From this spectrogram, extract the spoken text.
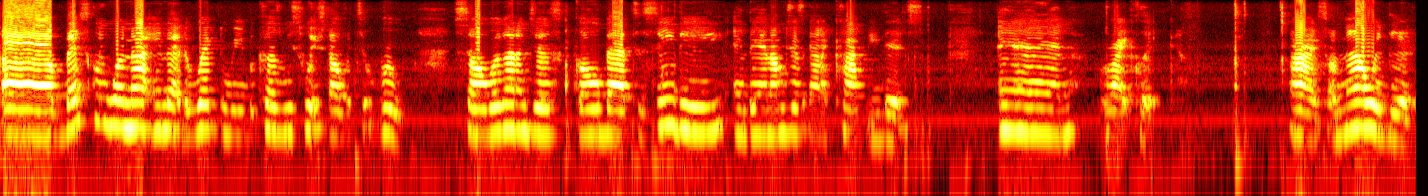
Uh, basically, we're not in that directory because we switched over to root. So we're going to just go back to CD and then I'm just going to copy this and right click. Alright, so now we're there.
